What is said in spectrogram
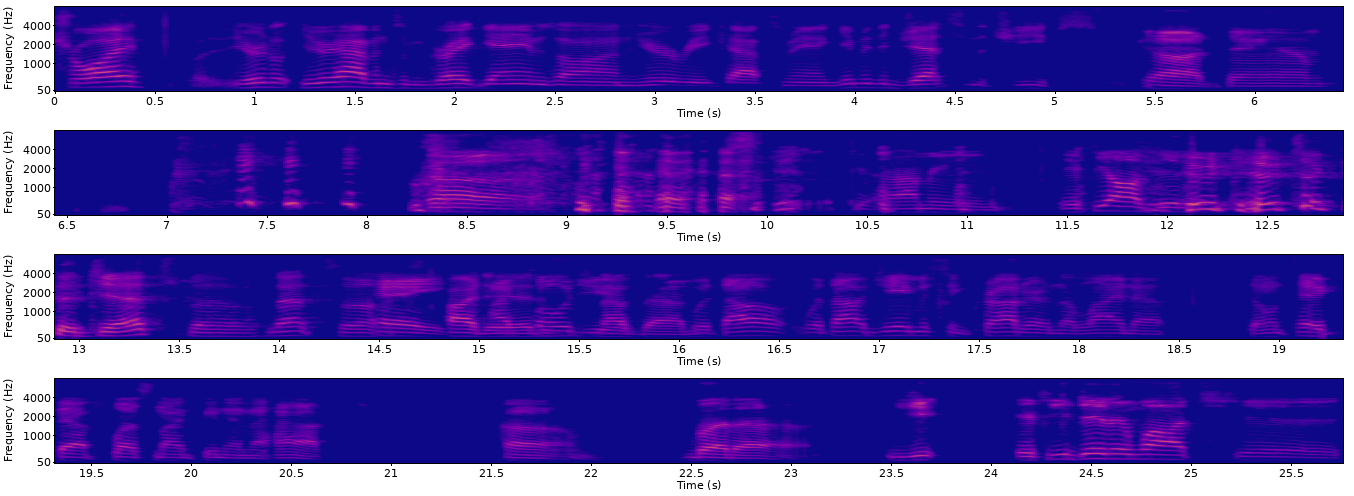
Troy, you're you're having some great games on your recaps, man. Give me the Jets and the Chiefs. God damn. uh, I mean, if y'all did who it, who took the Jets though? That's uh, hey, I did. I told you That was bad. without without Jamison Crowder in the lineup, don't take that plus 19 and a half. Um, but uh, you, if you didn't watch uh,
